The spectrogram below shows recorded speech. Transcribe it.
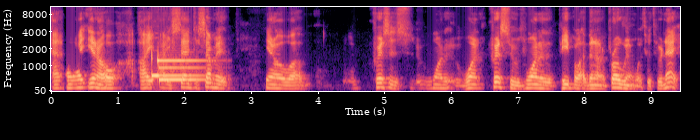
And I, you know, I, I said to some somebody, you know, uh, Chris is one, one, Chris, who's one of the people I've been on a program with, with Renee.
